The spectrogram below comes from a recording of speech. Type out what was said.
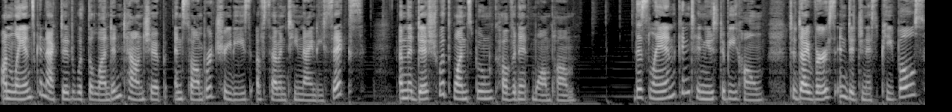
on lands connected with the London Township and Sombra Treaties of 1796 and the Dish with One Spoon Covenant Wampum. This land continues to be home to diverse Indigenous peoples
